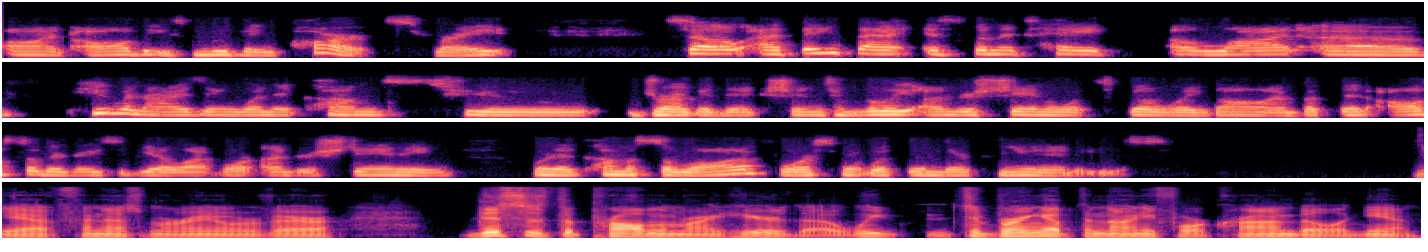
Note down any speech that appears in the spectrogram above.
on all these moving parts, right? So I think that it's going to take a lot of humanizing when it comes to drug addiction to really understand what's going on. But then also there needs to be a lot more understanding when it comes to law enforcement within their communities. Yeah, Finesse Moreno Rivera. This is the problem right here, though. We to bring up the 94 crime bill again.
